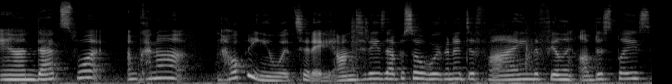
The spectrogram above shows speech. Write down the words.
And that's what I'm kind of helping you with today. On today's episode, we're going to define the feeling of displaced.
